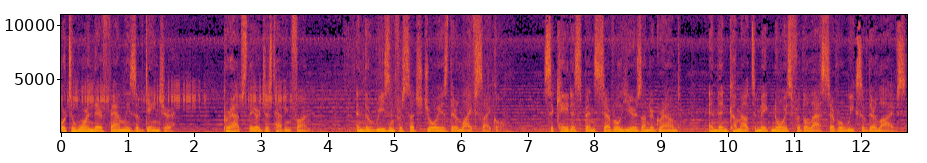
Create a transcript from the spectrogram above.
or to warn their families of danger. Perhaps they are just having fun. And the reason for such joy is their life cycle. Cicadas spend several years underground and then come out to make noise for the last several weeks of their lives.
